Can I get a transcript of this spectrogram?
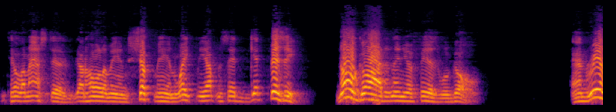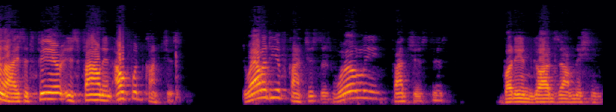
until the master got hold of me and shook me and waked me up and said, Get busy. Know God, and then your fears will go. And realize that fear is found in outward consciousness. Duality of consciousness, worldly consciousness, but in God's omniscience,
